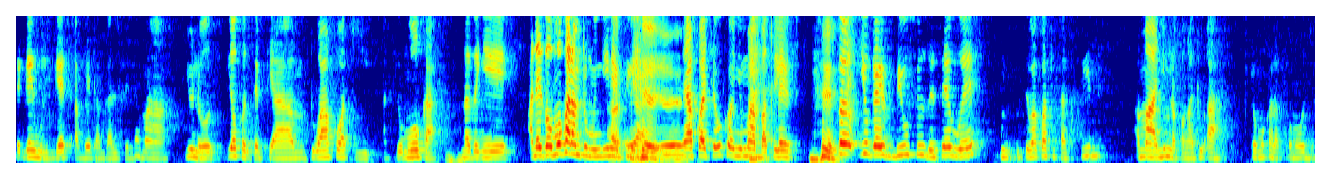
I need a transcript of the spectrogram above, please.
The guy will get a better girlfriend. Ama you know hiyo concept ya mtu wako aki- akiomoka na venye anaweza umoka na mtu mwingine pia. yeah. ya kuache huko nyuma back left. So you guys do you feel the same way? Msi wako akisucceed ama nyi mnakwanga tu ah tutamoka na pamoja.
